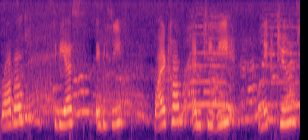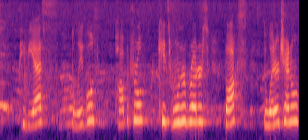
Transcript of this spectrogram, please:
Bravo, CBS, ABC, Viacom, MTV, Nicktoons, PBS, The Wiggles, Paw Patrol, Kids Warner Brothers, Fox, The Weather Channel,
